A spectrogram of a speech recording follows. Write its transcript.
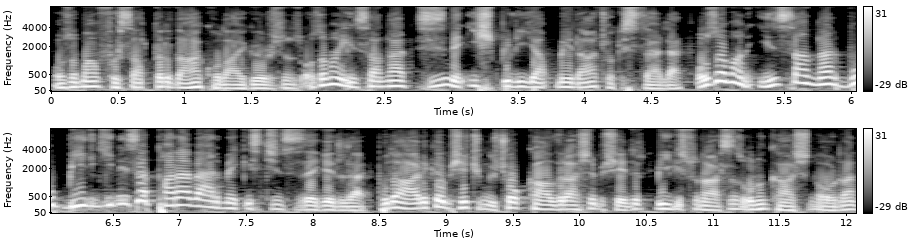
O zaman fırsatları daha kolay görürsünüz. O zaman insanlar sizinle işbirliği yapmayı daha çok isterler. O zaman insanlar bu bilginize para vermek için size gelirler. Bu da harika bir şey çünkü çok kaldıraçlı bir şeydir. Bilgi sunarsınız onun karşılığında oradan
